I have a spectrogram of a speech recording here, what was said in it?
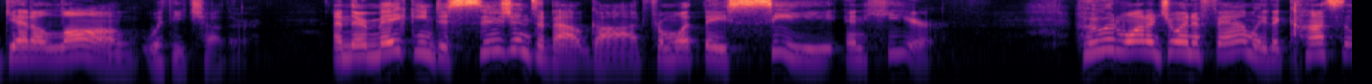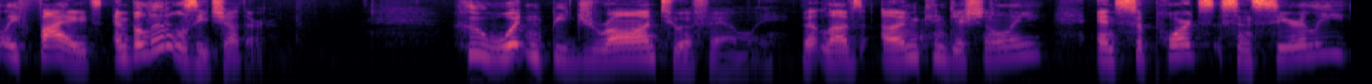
get along with each other. And they're making decisions about God from what they see and hear. Who would want to join a family that constantly fights and belittles each other? Who wouldn't be drawn to a family that loves unconditionally and supports sincerely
